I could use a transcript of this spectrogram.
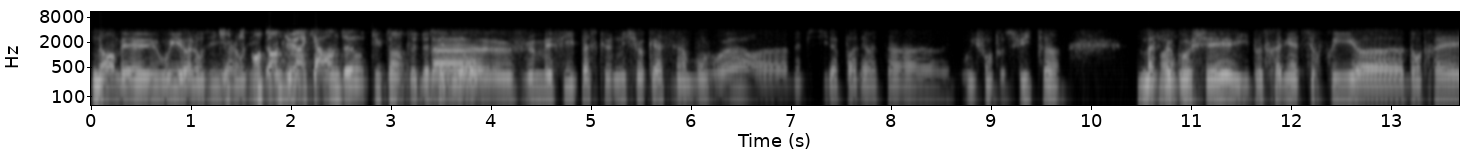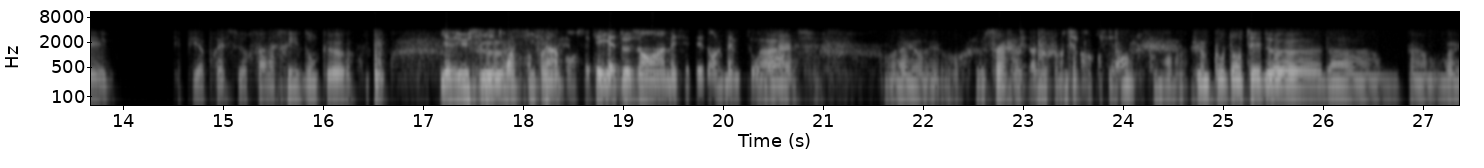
Non, mais oui, allons-y. Tu allons-y tu tentes du que- 1,42 ou tu tentes le 2,7-0 Bah, euh, je me méfie parce que Nishioka c'est un bon joueur, euh, même s'il n'a pas des résultats euh, où ils font tout de suite. euh, match de Ouais. gaucher, il peut très bien être surpris euh, d'entrée et, et puis après se refaire la cerise. Donc, euh, Il y avait eu je 6-3, prends pas 6-1. de- Bon, c'était il y a deux ans, hein, mais c'était dans le même tournoi. ouais, ouais, je- ça, je, dans des pas comment- Je vais me contenter de, d'un, d'un- ouais,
